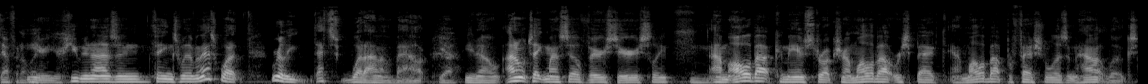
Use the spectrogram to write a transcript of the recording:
Definitely. You're, you're humanizing things with them, and that's what really that's what I'm about. Yeah. You know, I don't take myself very seriously. Mm-hmm. I'm all about command structure. I'm all about respect. I'm all about professionalism and how it looks.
